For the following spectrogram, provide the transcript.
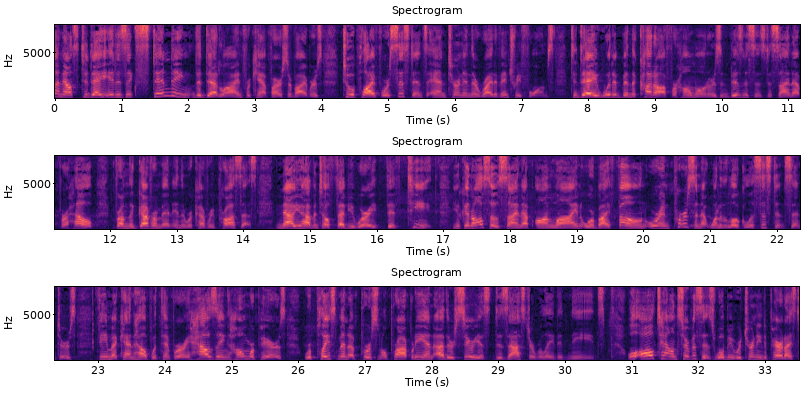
announced today it is extending the deadline for Camp Fire survivors to apply for assistance and turn in their right of entry forms. Today would have been the cutoff for homeowners and businesses to sign up for help from the government in the recovery process. Now you have until February 15th. You can also sign up online or by phone or in person at one of the local assistance centers. FEMA can help with temporary housing, home repairs, replacement of personal property, and other serious disaster related needs. Well, all town services will be returning to Paradise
